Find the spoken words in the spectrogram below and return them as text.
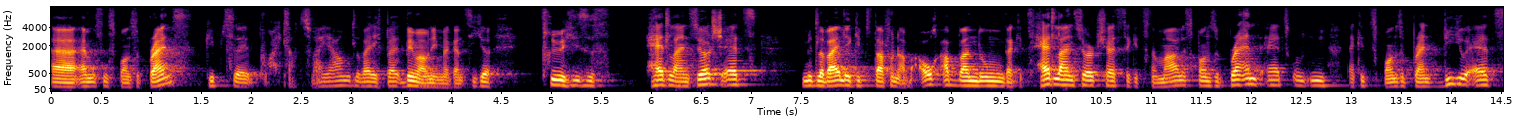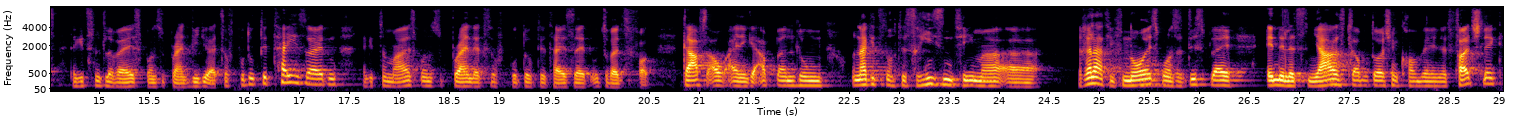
äh, Amazon Sponsored Brands. Gibt es, äh, ich glaube, zwei Jahre mittlerweile. Ich bin mir auch nicht mehr ganz sicher. Früher hieß es Headline Search Ads. Mittlerweile gibt es davon aber auch Abwandlungen. Da gibt es Headline Search Ads, da gibt es normale Sponsored Brand Ads unten, da gibt es Sponsored Brand Video Ads, da gibt es mittlerweile Sponsored Brand Video Ads auf Produktdetailseiten, da gibt es normale Sponsored Brand Ads auf Produktdetailseiten und so weiter und so fort. Gab es auch einige Abwandlungen und da gibt es noch das Riesenthema äh, relativ neu, Sponsored Display, Ende letzten Jahres, glaube ich, in Deutschland kommen, wenn ich nicht falsch liege.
